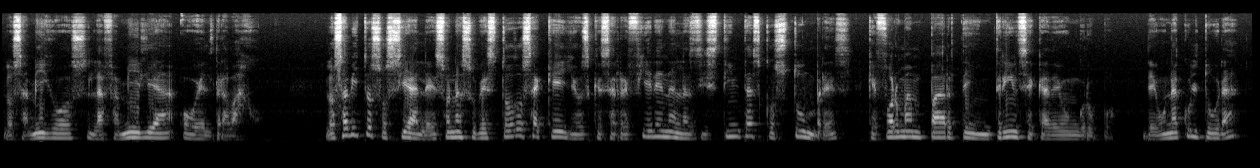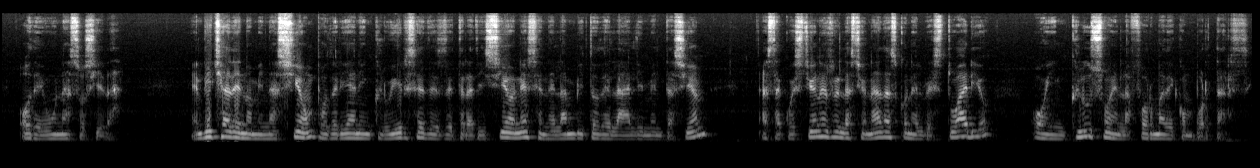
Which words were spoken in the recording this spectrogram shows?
los amigos, la familia o el trabajo. Los hábitos sociales son a su vez todos aquellos que se refieren a las distintas costumbres que forman parte intrínseca de un grupo, de una cultura o de una sociedad. En dicha denominación podrían incluirse desde tradiciones en el ámbito de la alimentación hasta cuestiones relacionadas con el vestuario o incluso en la forma de comportarse.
